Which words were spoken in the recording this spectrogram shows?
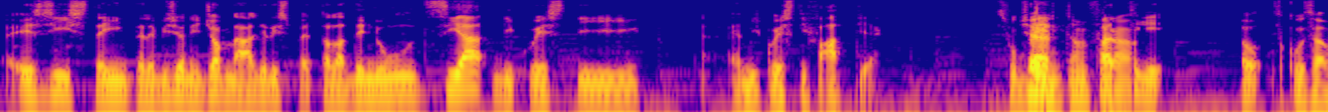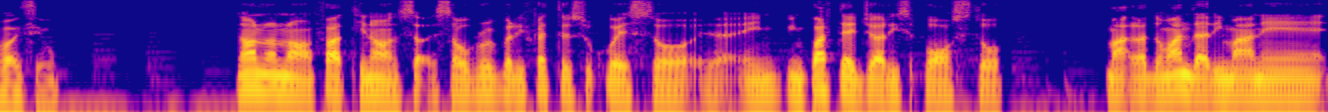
esiste in televisione e giornali rispetto alla denunzia di questi, eh, di questi fatti. Ecco. Certo, infatti... Oh, scusa, vai Simo. No, no, no, infatti no, stavo proprio per riflettere su questo, eh, in, in parte hai già risposto, ma la domanda rimane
